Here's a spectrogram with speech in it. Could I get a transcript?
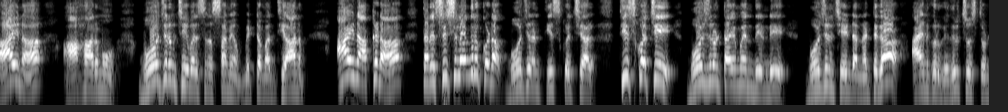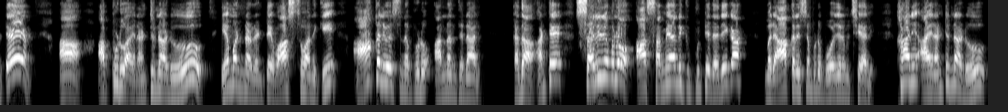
ఆయన ఆహారము భోజనం చేయవలసిన సమయం మిట్ట మధ్యాహ్నం. ఆయన అక్కడ తన శిష్యులందరూ కూడా భోజనం తీసుకొచ్చారు. తీసుకొచ్చి భోజనం టైం అయిందండి. భోజనం చేయండి అన్నట్టుగా ఆయన కొరకు ఎదురు చూస్తుంటే అప్పుడు ఆయన అంటున్నాడు ఏమంటున్నాడంటే వాస్తవానికి ఆకలి వేసినప్పుడు అన్నం తినాలి కదా? అంటే శరీరంలో ఆ సమయానికి పుట్టేది అదేగా? మరి ఆకలిసినప్పుడు భోజనం చేయాలి. కానీ ఆయన అంటున్నాడు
